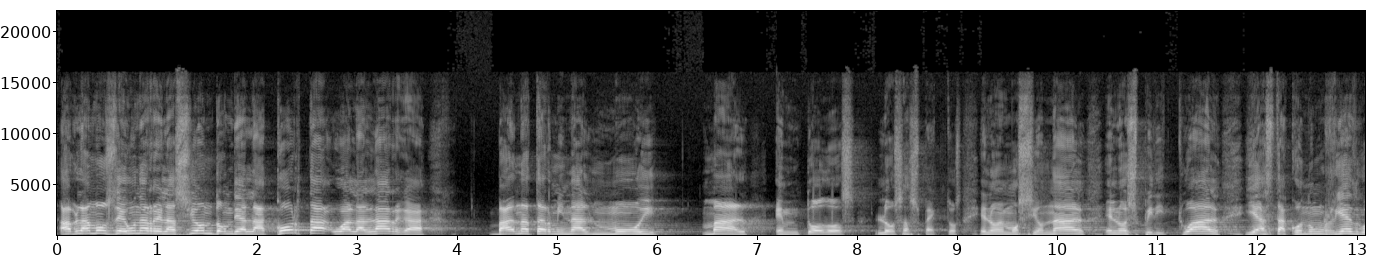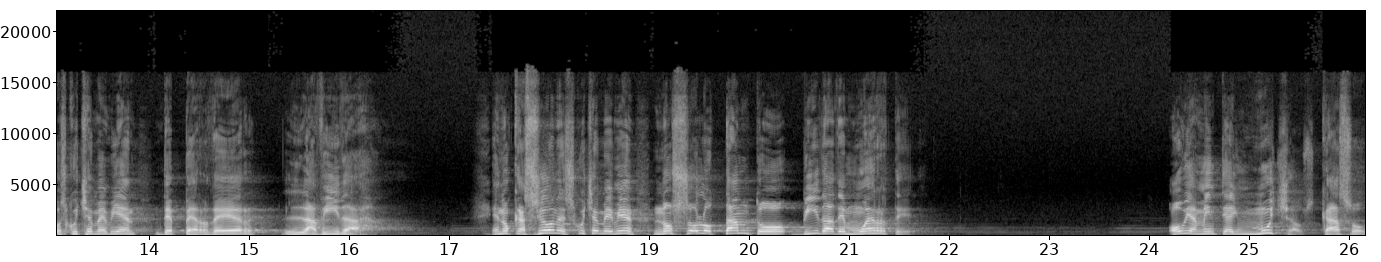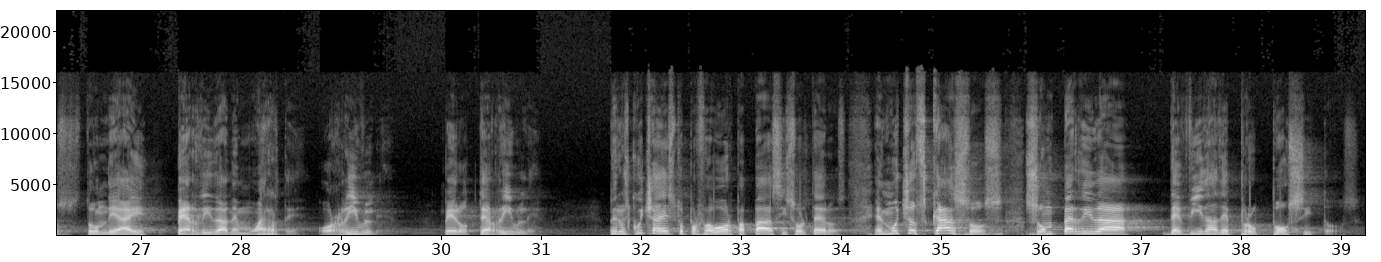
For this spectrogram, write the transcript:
Hablamos de una relación donde a la corta o a la larga van a terminar muy mal en todos los aspectos, en lo emocional, en lo espiritual y hasta con un riesgo, escúcheme bien, de perder la vida. En ocasiones, escúcheme bien, no solo tanto vida de muerte. Obviamente hay muchos casos donde hay pérdida de muerte, horrible, pero terrible. Pero escucha esto, por favor, papás y solteros. En muchos casos son pérdida de vida de propósitos.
